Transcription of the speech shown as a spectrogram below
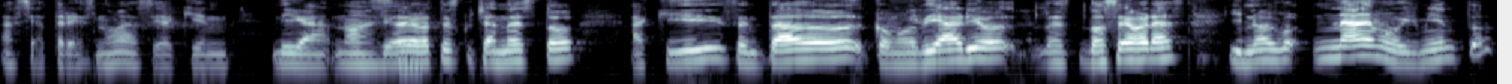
hacia tres, ¿no? Hacia quien diga, no, yo de verdad estoy escuchando esto aquí sentado como diario las 12 horas y no hago nada de movimiento,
